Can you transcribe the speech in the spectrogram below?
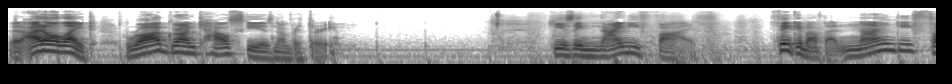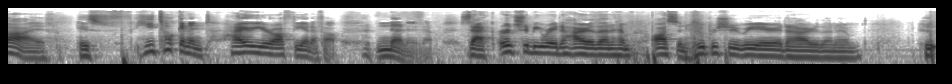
that I don't like. Rob Gronkowski is number three. He is a 95. Think about that. 95. His he took an entire year off the NFL. No, no, no. Zach Ertz should be rated higher than him. Austin Hooper should be rated higher than him.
